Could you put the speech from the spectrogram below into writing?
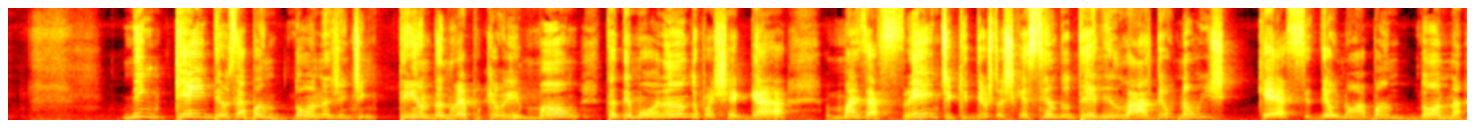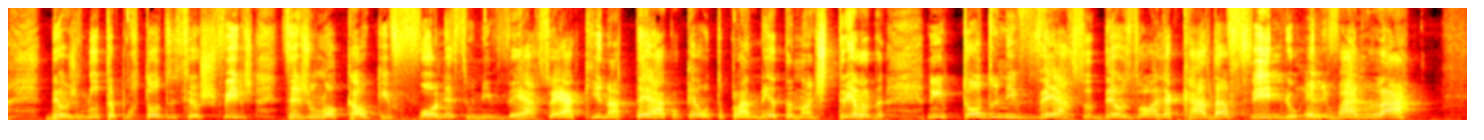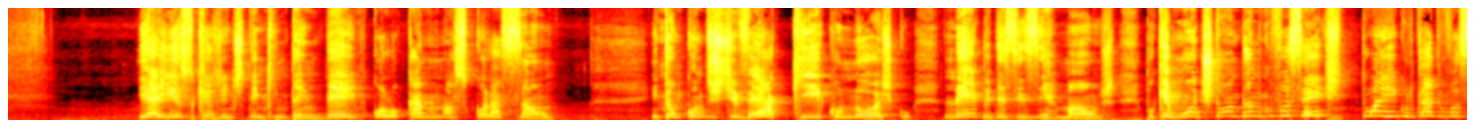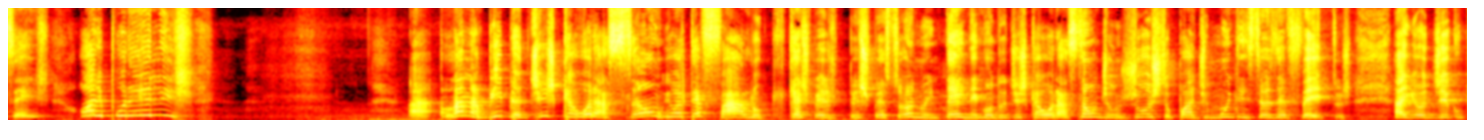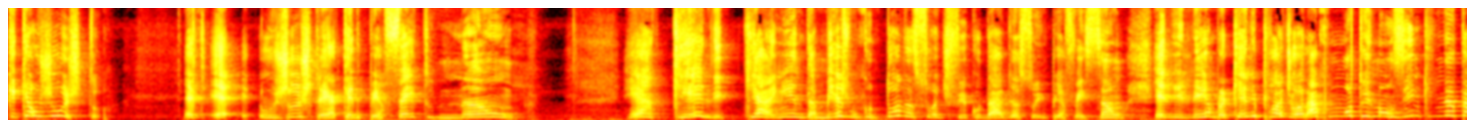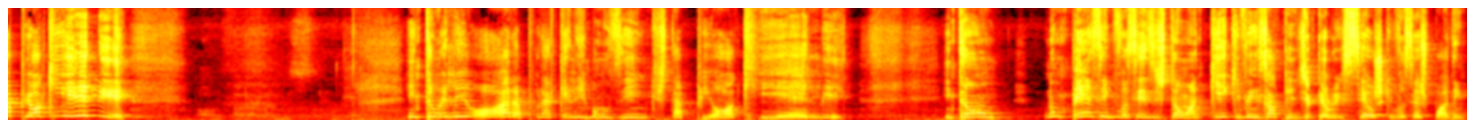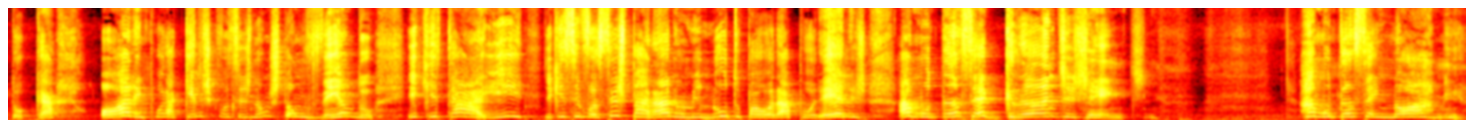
Ninguém, Deus abandona a gente entenda, não é porque o irmão está demorando para chegar mais à frente que Deus está esquecendo dele lá. Deus não esquece, Deus não abandona. Deus luta por todos os seus filhos, seja o local que for nesse universo, é aqui na Terra, qualquer outro planeta, numa estrela, em todo o universo, Deus olha cada filho, ele vai lá e é isso que a gente tem que entender e colocar no nosso coração. Então, quando estiver aqui conosco, lembre desses irmãos, porque muitos estão andando com vocês, estão aí grudados em vocês. Ore por eles. Ah, lá na Bíblia diz que a oração, eu até falo que as, as pessoas não entendem quando diz que a oração de um justo pode muito em seus efeitos. Aí eu digo: o que é o justo? É, é, o justo é aquele perfeito? Não. É aquele que ainda, mesmo com toda a sua dificuldade, a sua imperfeição, ele lembra que ele pode orar para um outro irmãozinho que ainda está pior que ele. Então ele ora por aquele irmãozinho que está pior que ele. Então, não pensem que vocês estão aqui, que vêm só pedir pelos seus que vocês podem tocar. Orem por aqueles que vocês não estão vendo e que está aí, e que se vocês pararem um minuto para orar por eles, a mudança é grande, gente. A mudança é enorme.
